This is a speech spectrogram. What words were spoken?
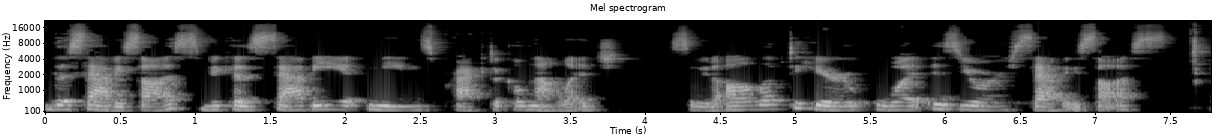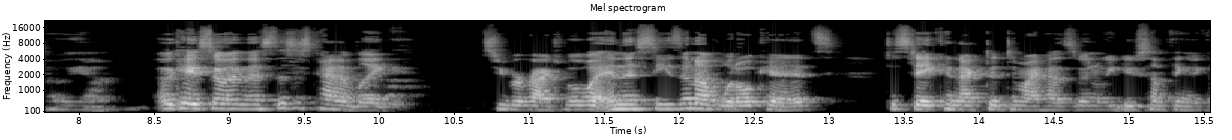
the Savvy Sauce because savvy means practical knowledge. So we'd all love to hear what is your savvy sauce? Oh yeah. Okay, so in this, this is kind of like super practical, but in this season of little kids, to stay connected to my husband, we do something we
